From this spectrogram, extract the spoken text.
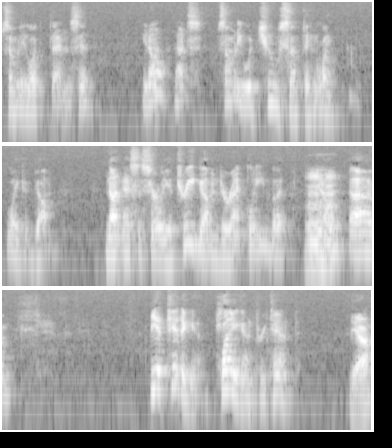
somebody looked at that and said, you know, that's somebody would chew something like like a gum. Not necessarily a tree gum directly, but you know, um, be a kid again, play and pretend. Yeah.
